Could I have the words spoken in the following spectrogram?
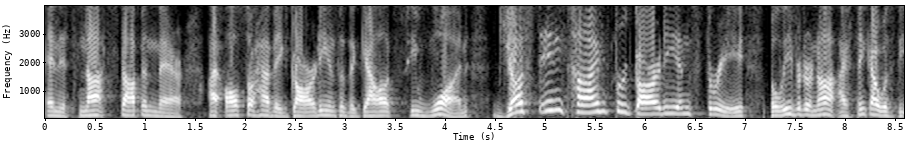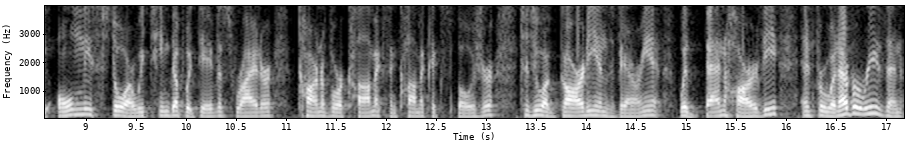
And it's not stopping there. I also have a Guardians of the Galaxy 1 just in time for Guardians 3. Believe it or not, I think I was the only store. We teamed up with Davis Ryder, Carnivore Comics, and Comic Exposure to do a Guardians variant with Ben Harvey. And for whatever reason,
